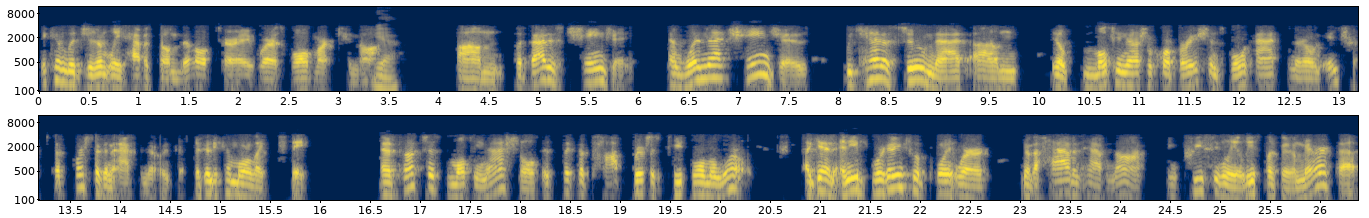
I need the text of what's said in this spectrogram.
it can legitimately have its own military, whereas Walmart cannot. Yeah. Um, but that is changing, and when that changes, we can't assume that um, you know multinational corporations won't act in their own interest. Of course, they're going to act in their own interest. They're going to become more like states. And it's not just multinationals; it's like the top richest people in the world. Again, any we're getting to a point where you know the have and have not increasingly, at least like in America,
